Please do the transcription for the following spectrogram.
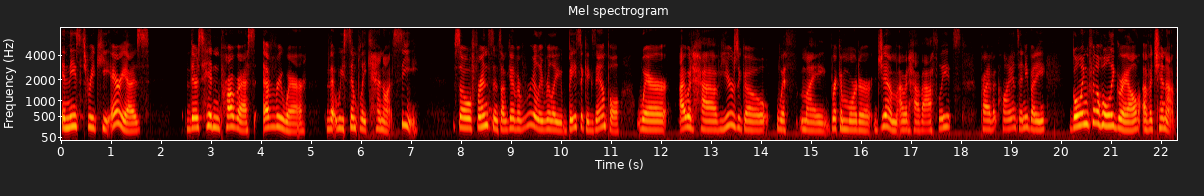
in these three key areas, there's hidden progress everywhere that we simply cannot see. So, for instance, I'll give a really, really basic example where I would have years ago with my brick and mortar gym, I would have athletes, private clients, anybody going for the holy grail of a chin up.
